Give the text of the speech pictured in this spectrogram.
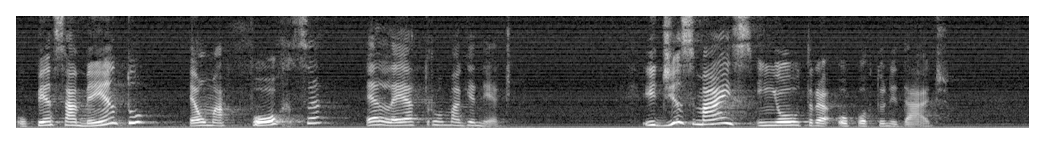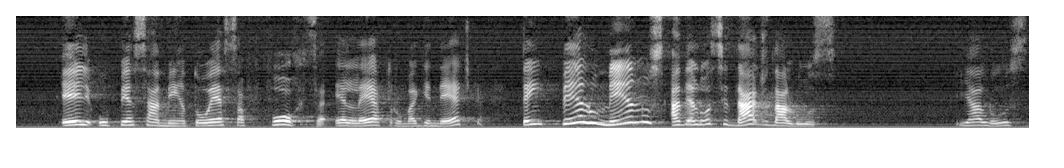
o pensamento é uma força eletromagnética. E diz mais em outra oportunidade. Ele, o pensamento ou essa força eletromagnética tem pelo menos a velocidade da luz. E a luz,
